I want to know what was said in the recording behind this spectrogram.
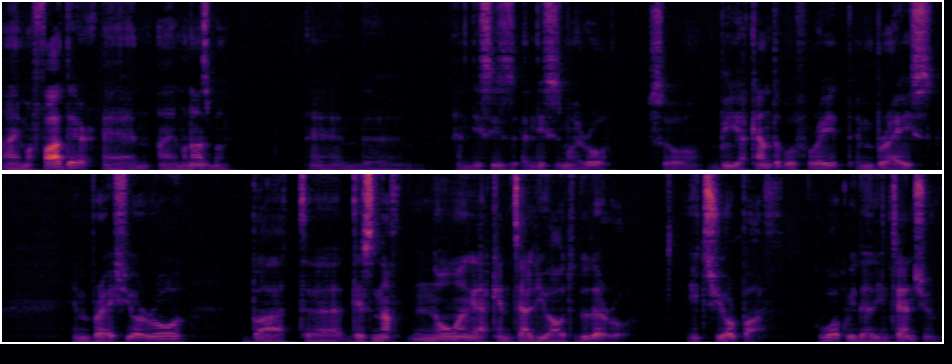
I am a father, and I am an husband, and um and this is and this is my role. So be accountable for it. Embrace, embrace your role, but uh, there's not no one that can tell you how to do that role. It's your path. Work with that intention.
